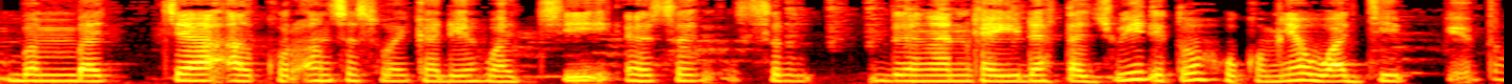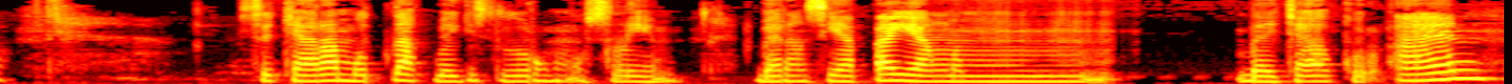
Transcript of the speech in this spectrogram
membaca Al-Quran sesuai kaidah wajib eh, se, se, dengan kaidah tajwid itu hukumnya wajib gitu. Secara mutlak bagi seluruh muslim. Barang siapa yang membaca Al-Quran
